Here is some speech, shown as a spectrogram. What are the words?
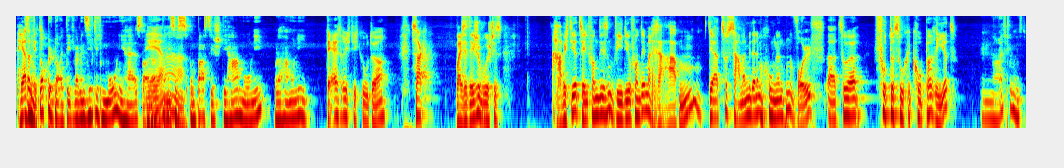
Her nicht damit. doppeldeutig, weil wenn sie wirklich Moni heißt, Alter, Ja. dann ist es bombastisch. Die Harmonie oder Harmonie. Der ist richtig gut, ja. Sag, weil es jetzt eh schon wurscht ist, habe ich dir erzählt von diesem Video von dem Raben, der zusammen mit einem hungernden Wolf äh, zur Futtersuche kooperiert? Nein, ich glaube nicht.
